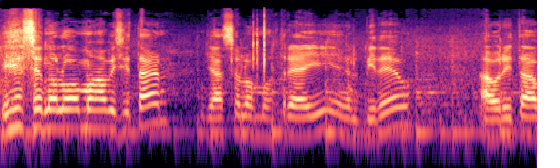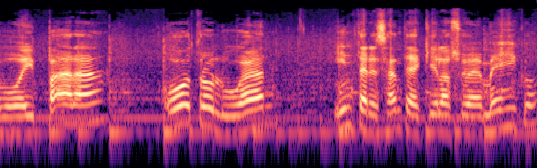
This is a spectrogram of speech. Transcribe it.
Ese no lo vamos a visitar, ya se los mostré ahí en el video. Ahorita voy para otro lugar interesante aquí en la Ciudad de México.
